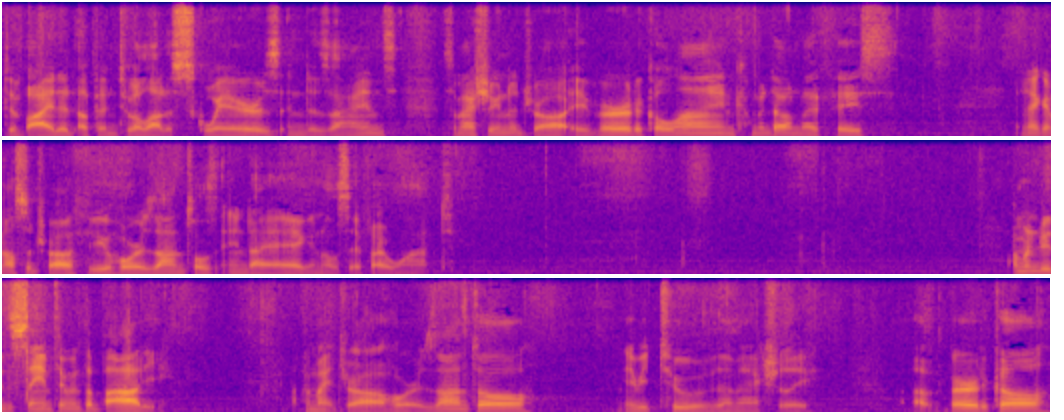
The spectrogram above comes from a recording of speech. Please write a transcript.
divided up into a lot of squares and designs. So I'm actually going to draw a vertical line coming down my face. And I can also draw a few horizontals and diagonals if I want. I'm going to do the same thing with the body. I might draw a horizontal, maybe two of them actually. A vertical,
